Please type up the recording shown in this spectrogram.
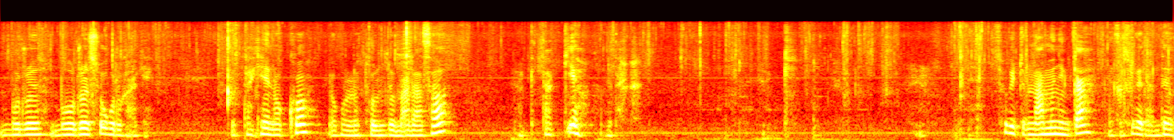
물을 물을 속으로 가게 딱 해놓고 이걸로 돌도 말아서 이렇게 딱 끼워 여기다가 이렇게 속이 좀 남으니까 그래서 속에다 넣어.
